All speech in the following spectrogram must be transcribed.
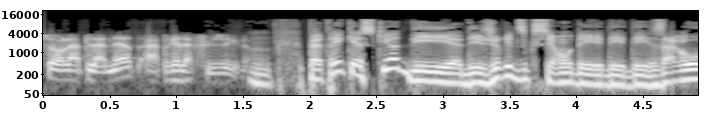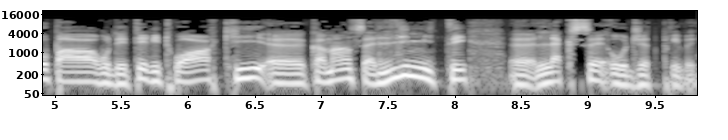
sur la planète après la fusée. Là. Hum. Patrick, est-ce qu'il y a des, des juridictions, des, des, des, aéroports ou des territoires qui euh, commencent à limiter euh, l'accès aux jets privés?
